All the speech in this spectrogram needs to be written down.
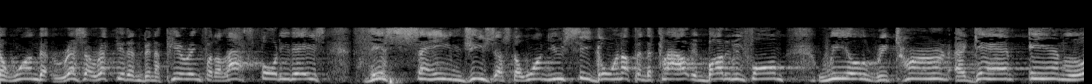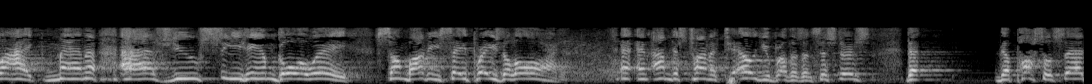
the one that resurrected and been appearing for the last 40 days, this same Jesus, the one you see going up in the cloud in bodily form, will return again in like manner as you see him go away. Somebody say, praise the Lord. And I'm just trying to tell you, brothers and sisters, that the apostle said,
